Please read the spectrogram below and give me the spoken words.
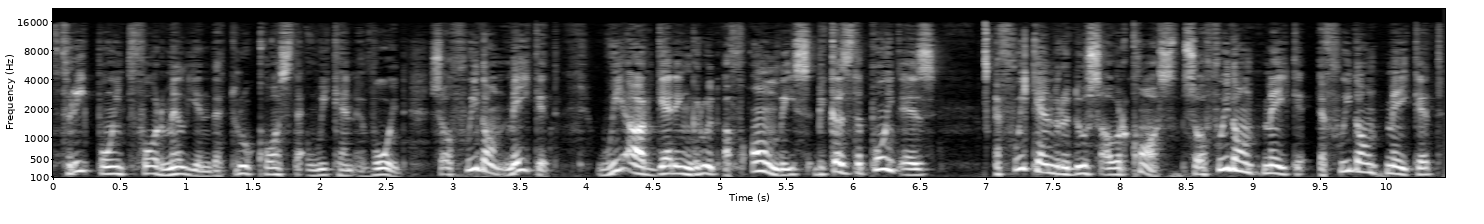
3.4 million the true cost that we can avoid. So if we don't make it we are getting rid of only because the point is if we can reduce our cost so if we don't make it if we don't make it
